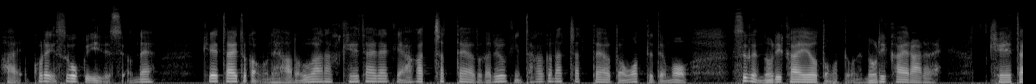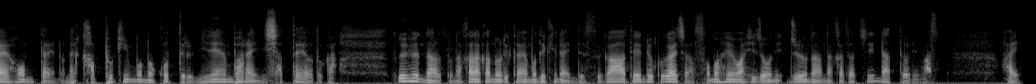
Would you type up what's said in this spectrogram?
はい、これすごくいいですよね。携帯とかもね、あの、うわ、なんか携帯代金上がっちゃったよとか、料金高くなっちゃったよと思ってても、すぐ乗り換えようと思ってもね、乗り換えられない。携帯本体のね、カップ金も残ってる2年払いにしちゃったよとか、そういう風になるとなかなか乗り換えもできないんですが、電力会社はその辺は非常に柔軟な形になっております。はい。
